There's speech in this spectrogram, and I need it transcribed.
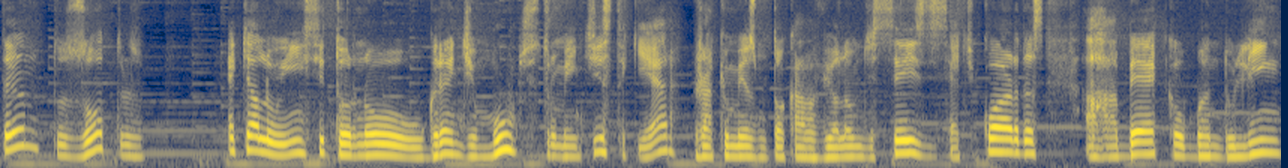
tantos outros, é que Luin se tornou o grande multi-instrumentista que era, já que o mesmo tocava violão de seis, de sete cordas, a rabeca, o bandolim,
